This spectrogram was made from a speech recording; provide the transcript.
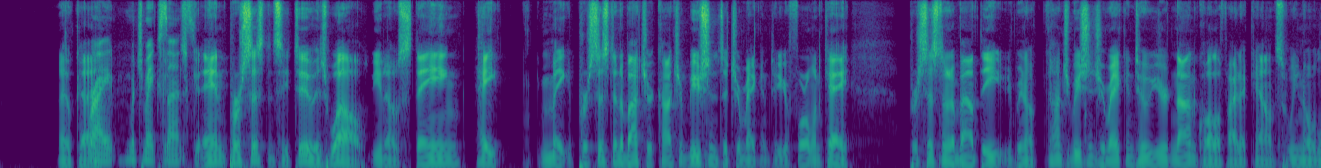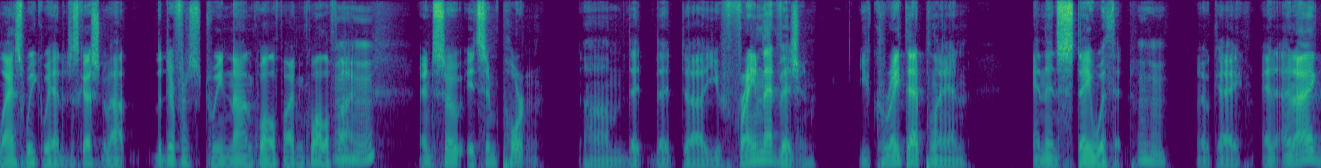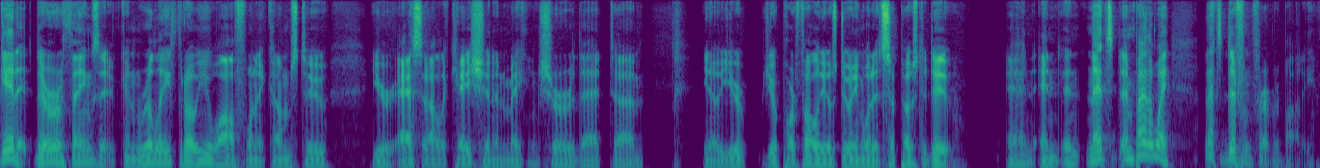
Okay, Right. Which makes sense. and persistency too as well you know staying hey make persistent about your contributions that you're making to your 401k persistent about the you know contributions you're making to your non-qualified accounts. We know last week we had a discussion about the difference between non-qualified and qualified. Mhm. and so it's important um, that that uh, you frame that vision you create that plan and then stay with it. Mm-hmm. okay? And and i get it. There are things that can really throw you off when it comes to your asset allocation and making sure that um, you know your your portfolio is doing what it's supposed to do and and and that's and by the way that's different for everybody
